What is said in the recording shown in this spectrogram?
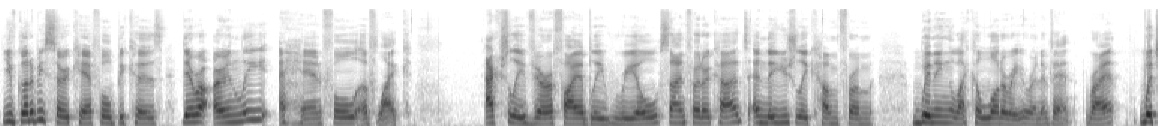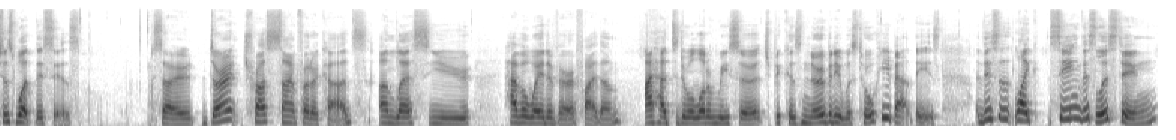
you've got to be so careful because there are only a handful of like actually verifiably real signed photo cards, and they usually come from winning like a lottery or an event, right? Which is what this is. So don't trust signed photo cards unless you have a way to verify them. I had to do a lot of research because nobody was talking about these. This is like seeing this listing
